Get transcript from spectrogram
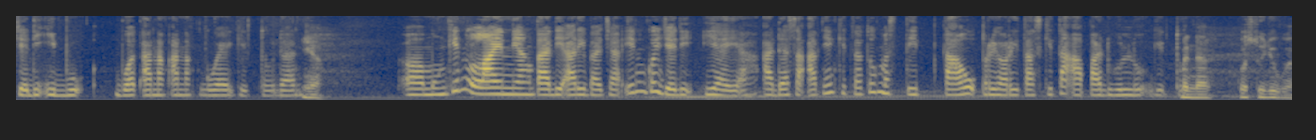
jadi ibu buat anak-anak gue gitu. Dan Iya. eh, mungkin line yang tadi Ari bacain gue jadi iya ya ada saatnya kita tuh mesti tahu prioritas kita apa dulu gitu. Benar gue setuju gue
